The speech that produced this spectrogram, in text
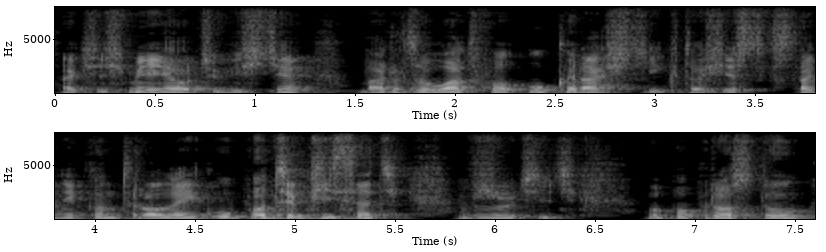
tak się śmieję oczywiście, bardzo łatwo ukraść i ktoś jest w stanie kontrolę i głupoty pisać, wrzucić bo po prostu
